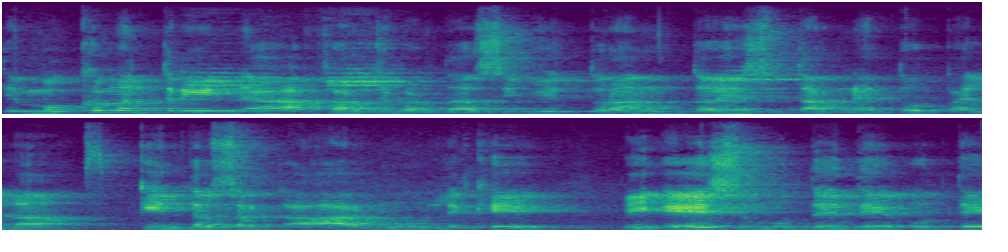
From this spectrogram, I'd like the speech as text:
ਤੇ ਮੁੱਖ ਮੰਤਰੀ ਦਾ ਫਰਜ਼ ਬਣਦਾ ਸੀ ਵੀ ਤੁਰੰਤ ਇਸ ਧਰਨੇ ਤੋਂ ਪਹਿਲਾਂ ਕੇਂਦਰ ਸਰਕਾਰ ਨੂੰ ਲਿਖੇ ਵੀ ਇਸ ਮੁੱਦੇ ਦੇ ਉੱਤੇ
